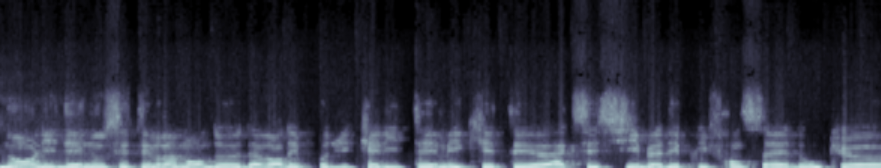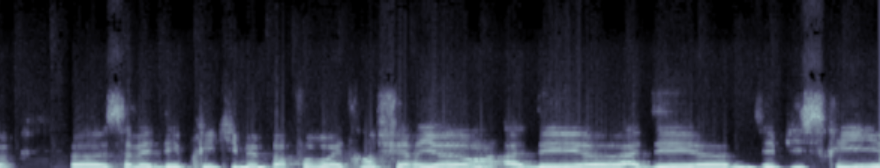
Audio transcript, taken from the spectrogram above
Non, l'idée, nous, c'était vraiment d'avoir des produits de qualité, mais qui étaient accessibles à des prix français. Donc euh, ça va être des prix qui même parfois vont être inférieurs à des euh, à des, euh, épiceries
